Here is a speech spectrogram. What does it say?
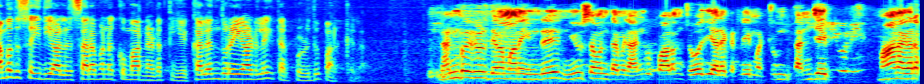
நமது செய்தியாளர் சரவணகுமார் நடத்திய கலந்துரையாடலை தற்பொழுது பார்க்கலாம். நண்பர்கள் தினமான இன்று நியூஸ் செவன் தமிழ் அன்பு பாலம் ஜோதி அறக்கட்டளை மற்றும் தஞ்சை மாநகர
